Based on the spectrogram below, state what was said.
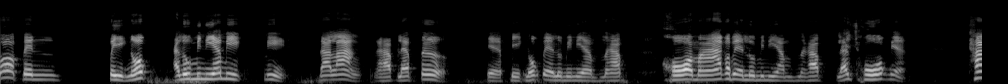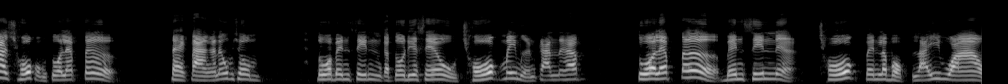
ก็เป็นปีกนกอลูมิเนียมอีก นี่ ด้านล่างนะครับแรปเตอร์ เนี่ยปีกนกเป็นอลูมิเนียมนะครับ คอม้าก็เป็นอลูมิเนียมนะครับ แล้วโชคเนี่ย ถ้าโชคของตัวแรปเตอร์ แตกต่างกันนะคุณผู้ชม ตัวเบนซินกับตัวดีเซลโชคไม่เหมือนกันนะครับ ตัวแรปเตอร์เบนซินเนี่ยโชคเป็นระบบไลท์วาล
